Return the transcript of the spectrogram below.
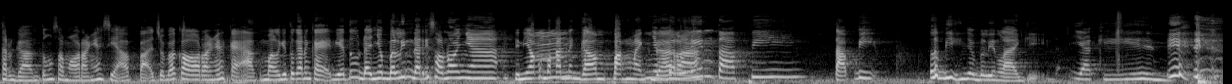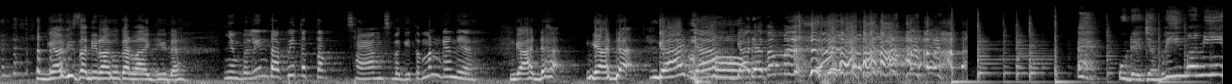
tergantung sama orangnya siapa. Coba kalau orangnya kayak Akmal gitu kan kayak dia tuh udah nyebelin dari sononya. Jadi aku makan gampang naik darah. Nyebelin tapi Tapi lebih nyebelin lagi. yakin. Ih, nggak bisa diragukan lagi udah. Nyebelin tapi tetap sayang sebagai teman kan ya? Nggak ada, nggak ada, nggak ada, nggak ada teman. Udah jam 5 nih.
